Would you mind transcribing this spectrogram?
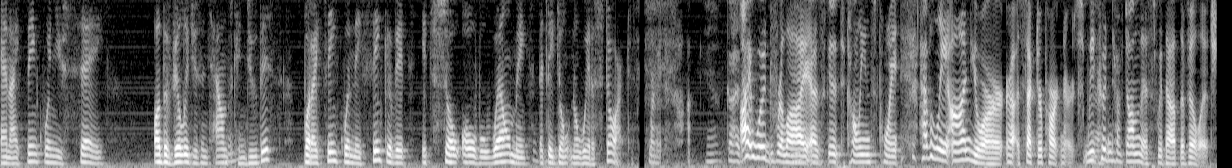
And I think when you say other villages and towns can do this, but I think when they think of it, it's so overwhelming that they don't know where to start. Right. Yeah, go ahead. I would rely, as to Colleen's point, heavily on your uh, sector partners. We couldn't have done this without the village.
